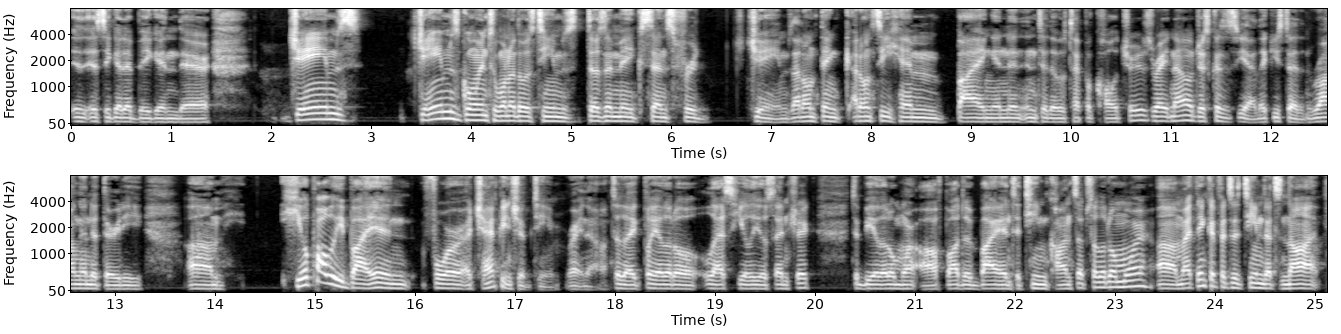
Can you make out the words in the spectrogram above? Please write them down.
is, is to get a big in there. James, James going to one of those teams doesn't make sense for James. I don't think I don't see him buying in, in into those type of cultures right now. Just because, yeah, like you said, wrong end of thirty. Um, he'll probably buy in for a championship team right now to like play a little less heliocentric, to be a little more off ball, to buy into team concepts a little more. Um, I think if it's a team that's not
